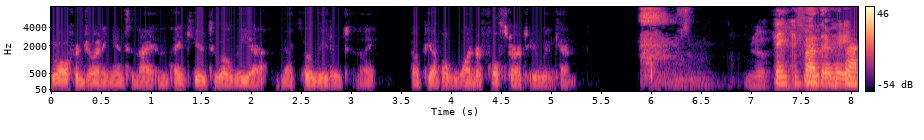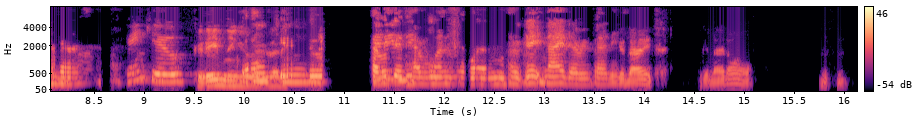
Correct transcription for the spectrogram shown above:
you all for joining in tonight, and thank you to Aaliyah, my co-leader tonight. Hope you have a wonderful start to your weekend. Yeah, Thank you, thanks. Father Thank you, Hayden. Father. Thank you. Good evening, Thank everybody. you. Have a Good good evening. Have a wonderful, one. have a great night, everybody. Good night. Good night, all.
